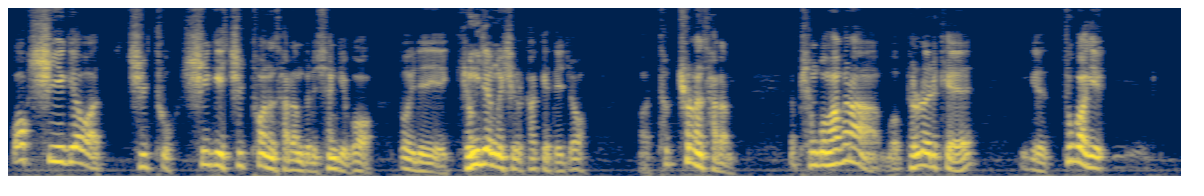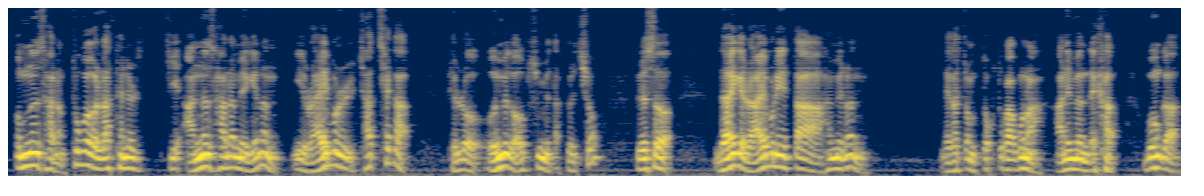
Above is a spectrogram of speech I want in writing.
꼭 시기와 질투, 시기 질투하는 사람들이 생기고 또 이렇게 경쟁 의식을 갖게 되죠. 어, 특출한 사람, 평범하거나 뭐 별로 이렇게 이게 두각이 없는 사람, 두각을 나타내지 않는 사람에게는 이 라이벌 자체가 별로 의미가 없습니다. 그렇죠? 그래서 나에게 라이벌이 있다 하면은 내가 좀 똑똑하구나. 아니면 내가 뭔가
